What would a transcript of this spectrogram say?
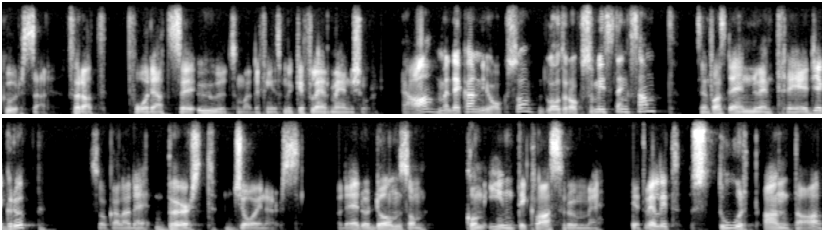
kurser för att få det att se ut som att det finns mycket fler människor. Ja, men det kan ju också. Låter också misstänksamt. Sen fanns det ännu en tredje grupp, så kallade burst joiners. Och det är då de som kom in till klassrummet i ett väldigt stort antal,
